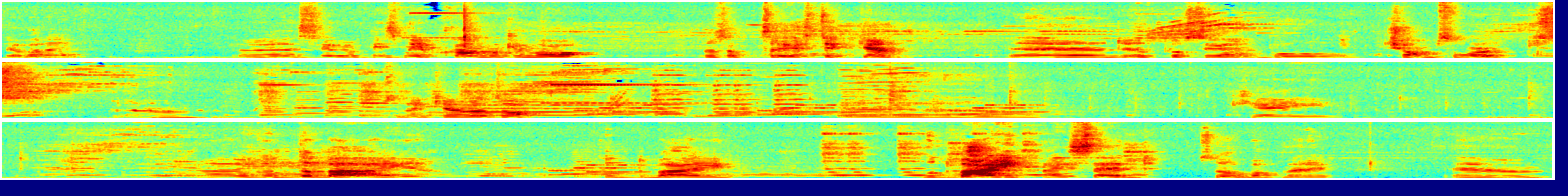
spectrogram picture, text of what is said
det var det. Eh, uh, ser om det finns mer skärmar man kan vara. Jag har satt tre stycken. Uh, det upplåser ju en på Chompsworks. Um, ehm, så den kan jag väl ta. Um, Okej. Okay. Uh, goodbye. Goodbye. Goodbye, I said. Så, bort med dig. Um,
